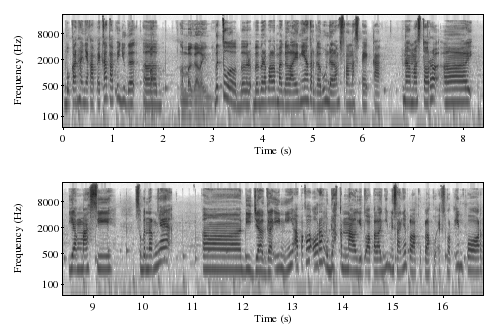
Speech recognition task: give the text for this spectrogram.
Bukan hanya KPK tapi juga Empat lembaga lainnya. Betul, be- beberapa lembaga lainnya yang tergabung dalam Stranas PK. Nah, Mas Toro eh, yang masih sebenarnya eh, dijaga ini, apakah orang udah kenal gitu? Apalagi misalnya pelaku-pelaku ekspor impor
